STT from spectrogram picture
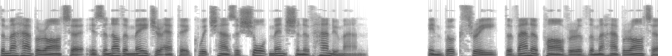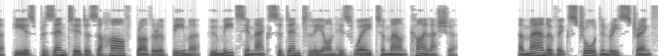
The Mahabharata is another major epic which has a short mention of Hanuman. In Book 3, the Vana Parva of the Mahabharata, he is presented as a half-brother of Bhima, who meets him accidentally on his way to Mount Kailasha. A man of extraordinary strength,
